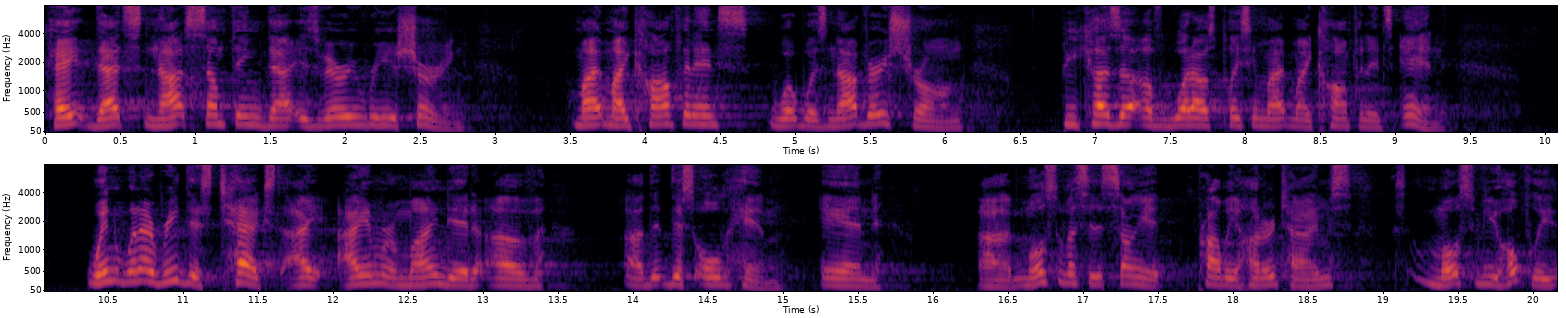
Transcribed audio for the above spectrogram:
Okay, that's not something that is very reassuring. My, my confidence was not very strong because of what I was placing my, my confidence in. When, when I read this text, I, I am reminded of uh, this old hymn. And uh, most of us have sung it probably 100 times. Most of you hopefully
